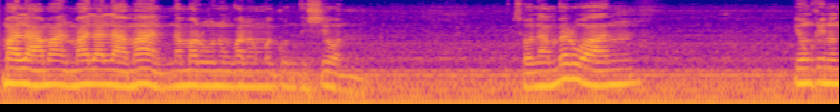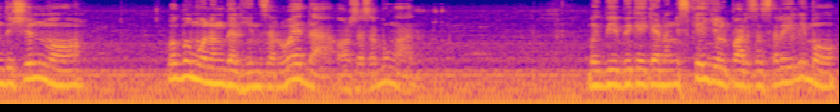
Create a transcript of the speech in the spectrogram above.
malaman, malalaman na marunong ka ng magkondisyon so number one yung kinondisyon mo Huwag mo munang dalhin sa ruweda or sa sabungan. Magbibigay ka ng schedule para sa sarili mo,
